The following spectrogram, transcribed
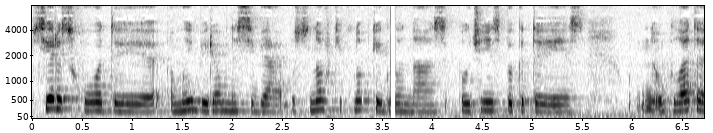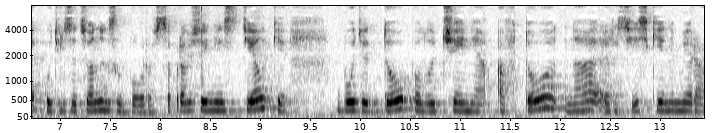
Все расходы мы берем на себя. Установки кнопки ГЛОНАСС, получение СБКТС, уплата утилизационных сборов, сопровождение сделки будет до получения авто на российские номера.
